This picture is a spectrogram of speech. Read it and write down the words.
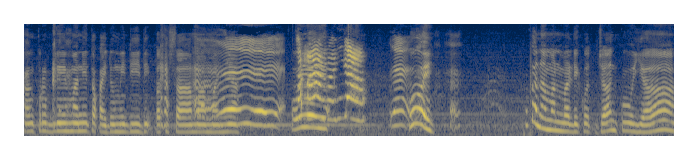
Ang problema nito kay dumididi pa to sa mama niya. Uy, uy. Huwag ka naman malikot dyan, kuya.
